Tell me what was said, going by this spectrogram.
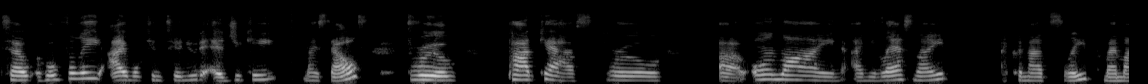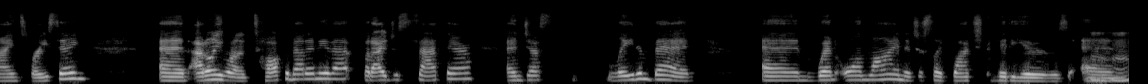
so hopefully, I will continue to educate myself through podcasts, through uh, online. I mean, last night I could not sleep. My mind's racing. And I don't even want to talk about any of that, but I just sat there and just laid in bed and went online and just like watched videos and mm-hmm.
